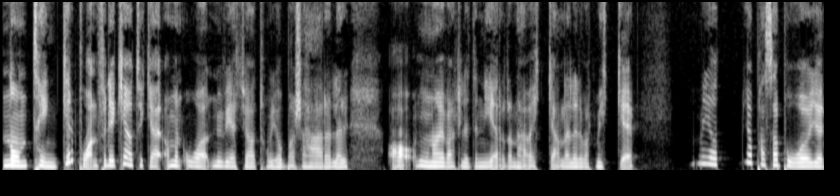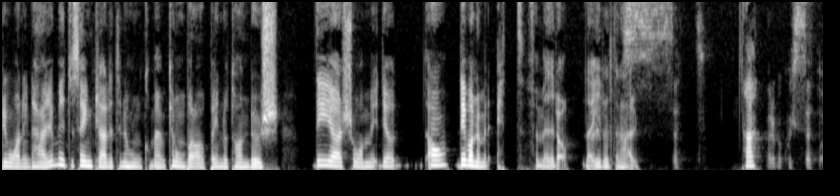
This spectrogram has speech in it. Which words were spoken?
någon tänker på en. För det kan jag tycka är, ja men åh, nu vet jag att hon jobbar så här eller ja, hon har ju varit lite nere den här veckan eller det har varit mycket. Men jag, jag passar på och gör i ordning det här. Jag byter sängkläder till när hon kommer hem. Kan hon bara hoppa in och ta en dusch? Det gör så mycket. Ja, det var nummer ett för mig då. När, enligt den här. Ha? Var det på quizet då?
